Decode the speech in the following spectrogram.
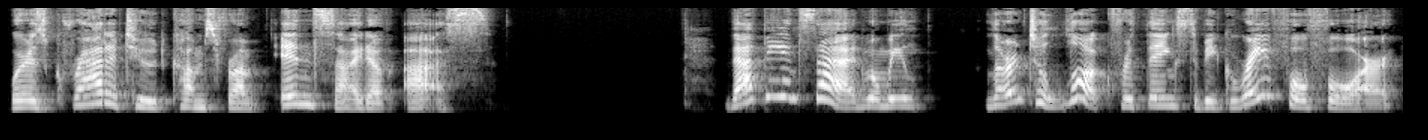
whereas gratitude comes from inside of us. That being said, when we learn to look for things to be grateful for,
